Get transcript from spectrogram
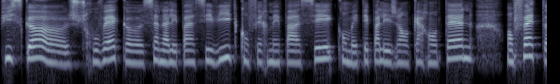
puisque je trouvais que ça n'allait pas assez vite, qu'on fermait pas assez, qu'on mettait pas les gens en quarantaine. En fait,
